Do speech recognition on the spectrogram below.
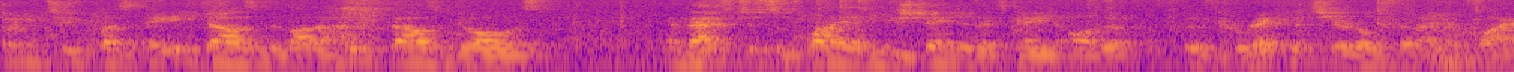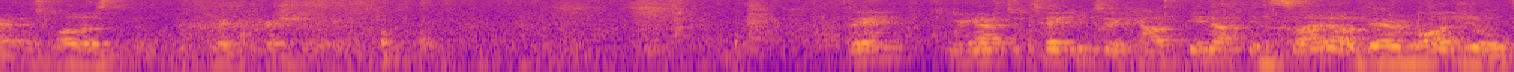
22 plus 80,000, about $100,000, and that's to supply a heat exchanger that's made of the, correct materials that I require, as well as the, the correct pressure. Then we have to take into account in, inside our bare module,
